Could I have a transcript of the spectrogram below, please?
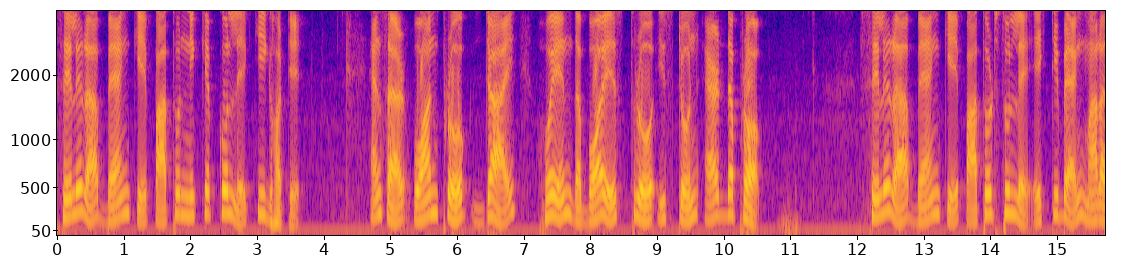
ছেলেরা ব্যাংকে পাথর নিক্ষেপ করলে কি ঘটে? Answer, one frog die when the boys throw stone at the frog ছেলেরা ব্যাংকে পাথর ছুড়লে একটি ব্যাং মারা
